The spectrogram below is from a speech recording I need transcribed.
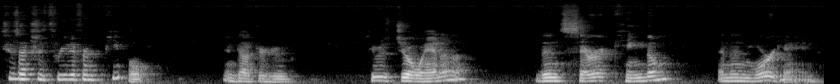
she was actually three different people in Doctor Who. She was Joanna, then Sara Kingdom, and then Morgaine.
